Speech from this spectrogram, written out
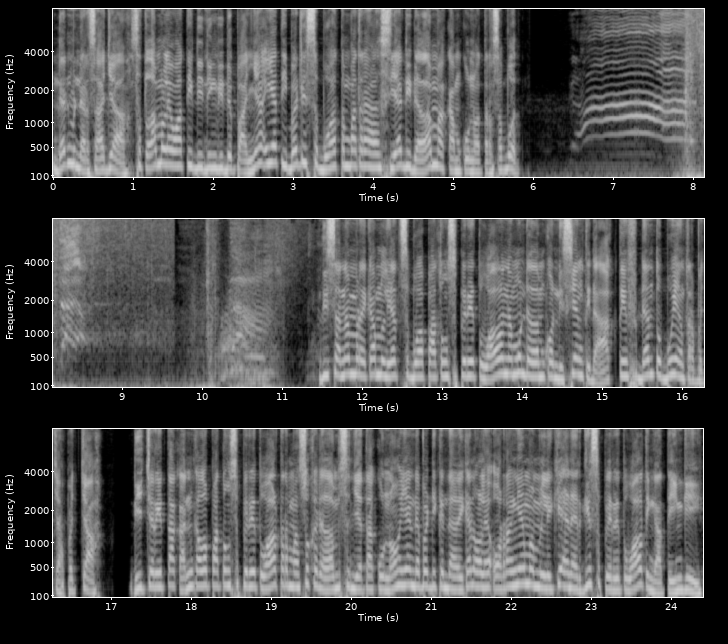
Dan benar saja, setelah melewati dinding di depannya, ia tiba di sebuah tempat rahasia di dalam makam kuno tersebut. Di sana mereka melihat sebuah patung spiritual namun dalam kondisi yang tidak aktif dan tubuh yang terpecah-pecah. Diceritakan kalau patung spiritual termasuk ke dalam senjata kuno yang dapat dikendalikan oleh orang yang memiliki energi spiritual tingkat tinggi.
